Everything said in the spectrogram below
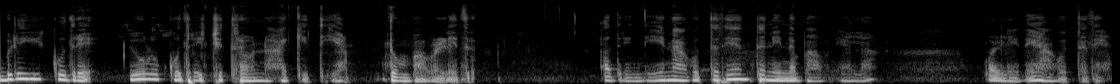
ಬಿಳಿ ಕುದುರೆ, ಏಳು ಕುದುರೆ ಚಿತ್ರವನ್ನು ಹಾಕಿದ್ದೀಯ? ತುಂಬ ಒಳ್ಳೆಯದು. ಅದರಿಂದ ಏನಾಗುತ್ತದೆ ಅಂತ ನಿನ್ನ ಭಾವನೆ ಒಳ್ಳೆಯದೇ ಆಗುತ್ತದೆ.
